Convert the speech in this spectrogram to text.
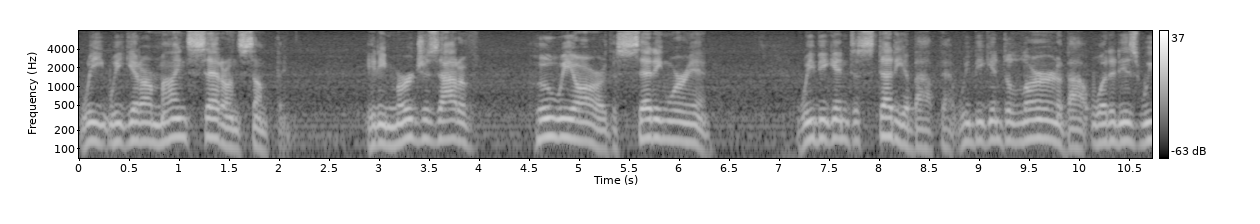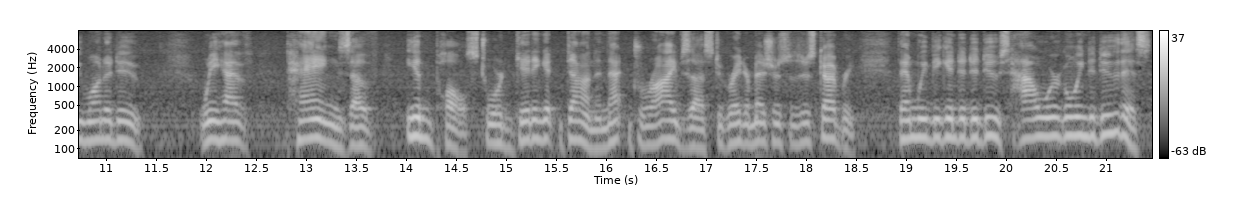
we, we get our mind set on something. It emerges out of who we are, the setting we're in. We begin to study about that. We begin to learn about what it is we want to do. We have pangs of impulse toward getting it done, and that drives us to greater measures of discovery. Then we begin to deduce how we're going to do this.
